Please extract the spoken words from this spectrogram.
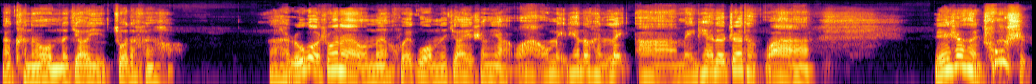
那可能我们的交易做得很好。啊，如果说呢，我们回顾我们的交易生涯，哇，我每天都很累啊，每天都折腾，哇，人生很充实，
